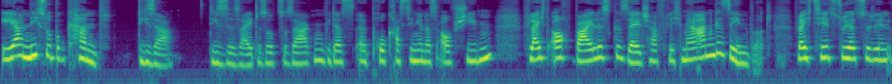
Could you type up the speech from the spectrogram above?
eher nicht so bekannt, dieser diese Seite sozusagen, wie das äh, Prokrastinieren, das Aufschieben. Vielleicht auch, weil es gesellschaftlich mehr angesehen wird. Vielleicht zählst du jetzt zu den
